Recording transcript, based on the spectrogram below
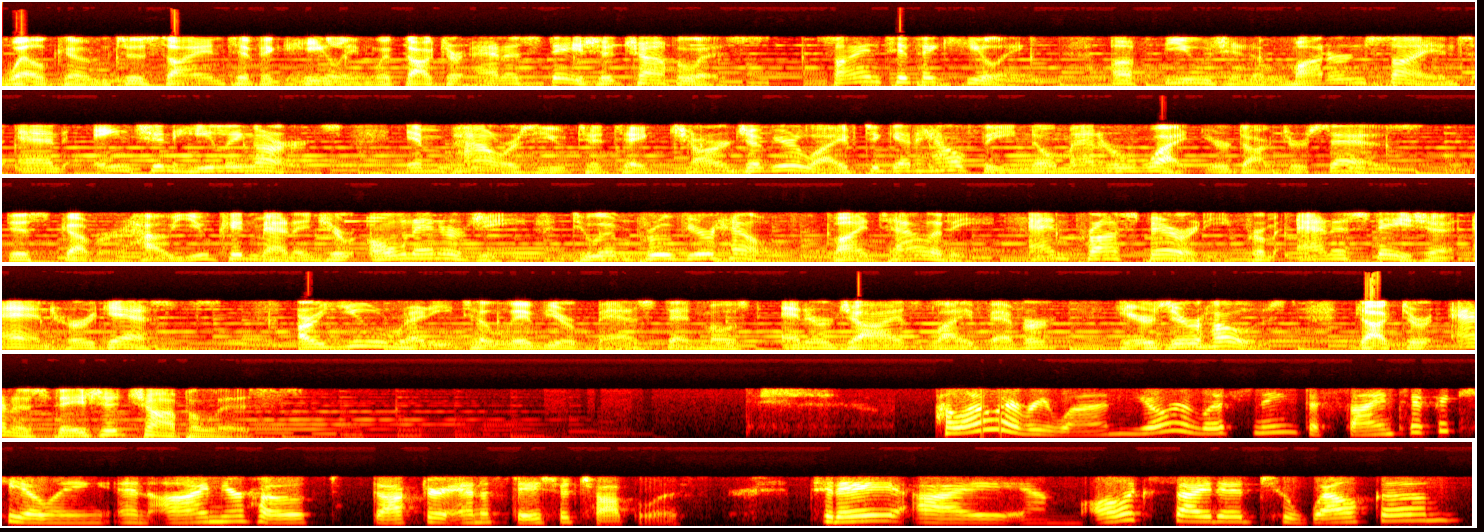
Welcome to Scientific Healing with Dr. Anastasia Chopelas. Scientific Healing, a fusion of modern science and ancient healing arts, empowers you to take charge of your life to get healthy no matter what your doctor says. Discover how you can manage your own energy to improve your health, vitality, and prosperity from Anastasia and her guests. Are you ready to live your best and most energized life ever? Here's your host, Dr. Anastasia Chopelas. Hello, everyone. You're listening to Scientific Healing, and I'm your host, Dr. Anastasia Chopelas. Today, I am all excited to welcome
